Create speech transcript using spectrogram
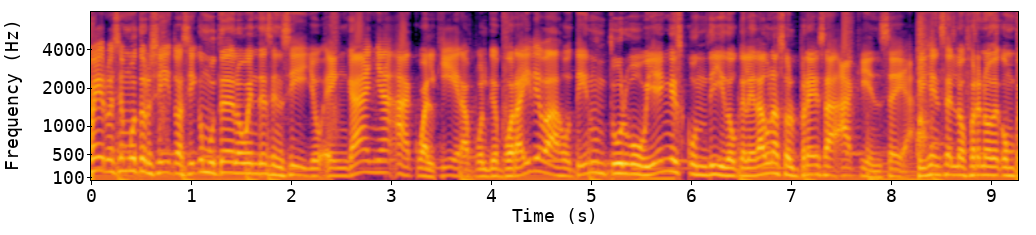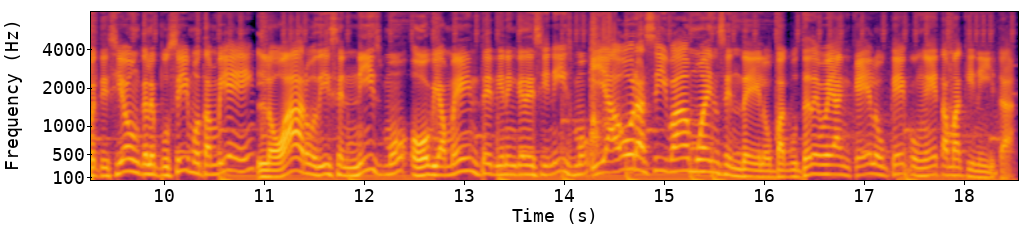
Pero ese motorcito, así como ustedes lo ven de sencillo, engaña a cualquiera porque por ahí debajo tiene un turbo bien escondido que le da una sorpresa a quien sea. Fíjense en los frenos de competición que le pusimos también. Los aros dicen Nismo, obviamente tienen que decir Nismo. Y ahora sí vamos a encenderlo para que ustedes vean qué es lo que con esta maquinita.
